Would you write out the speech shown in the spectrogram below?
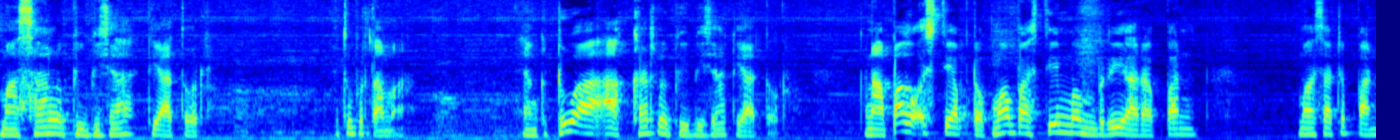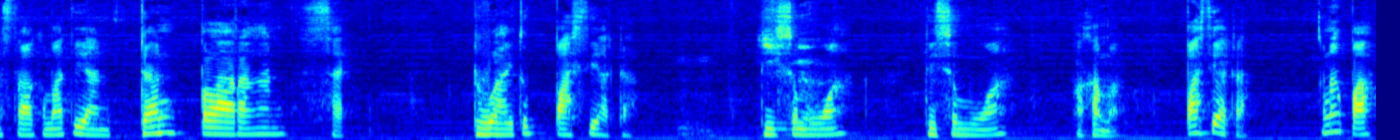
masa lebih bisa diatur. Itu pertama. Yang kedua, agar lebih bisa diatur. Kenapa kok setiap dogma pasti memberi harapan masa depan setelah kematian dan pelarangan seks? Dua itu pasti ada di semua di semua agama. Pasti ada. Kenapa?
